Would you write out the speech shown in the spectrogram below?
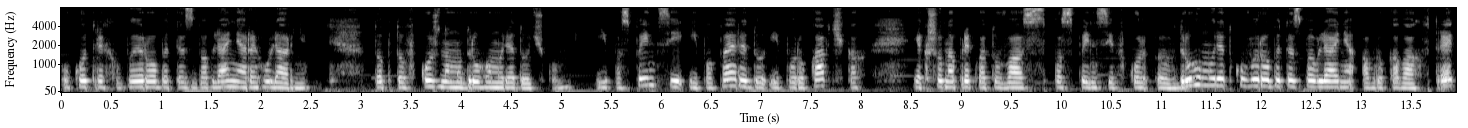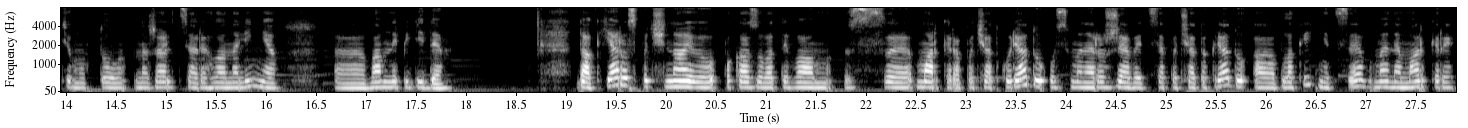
у котрих ви робите збавляння регулярні, тобто в кожному другому рядочку. І по спинці, і попереду, і по рукавчиках. Якщо, наприклад, у вас по спинці в, другому рядку ви робите збавляння, а в рукавах в третьому, то, на жаль, ця реглана лінія е, вам не підійде. Так, я розпочинаю показувати вам з маркера початку ряду. Ось у мене рожевий це початок ряду, а блакитні це в мене маркери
